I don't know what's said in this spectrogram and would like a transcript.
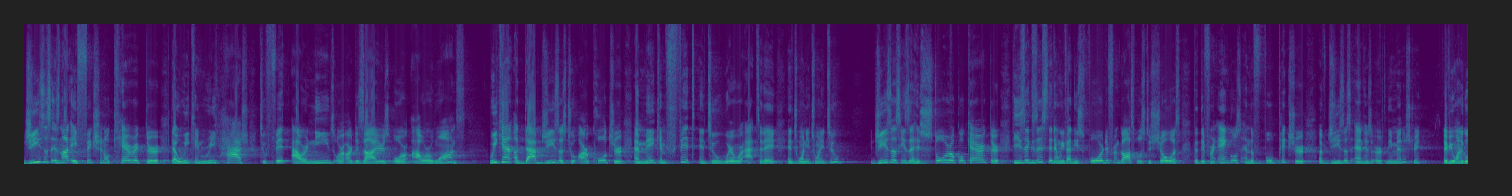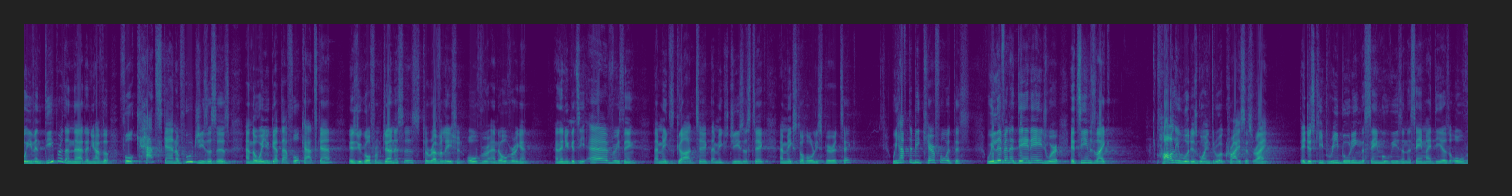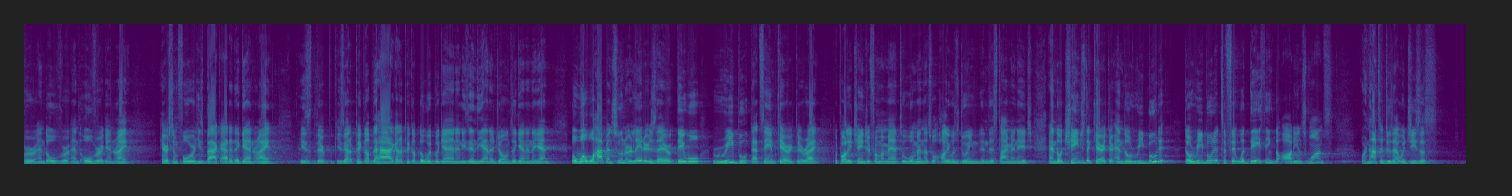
Jesus is not a fictional character that we can rehash to fit our needs or our desires or our wants. We can't adapt Jesus to our culture and make him fit into where we're at today in 2022. Jesus, he's a historical character. He's existed, and we've had these four different gospels to show us the different angles and the full picture of Jesus and his earthly ministry. If you want to go even deeper than that, then you have the full CAT scan of who Jesus is. And the way you get that full CAT scan is you go from Genesis to Revelation over and over again. And then you can see everything that makes God tick, that makes Jesus tick, and makes the Holy Spirit tick. We have to be careful with this. We live in a day and age where it seems like Hollywood is going through a crisis, right? They just keep rebooting the same movies and the same ideas over and over and over again, right? Harrison Ford, he's back at it again, right? He's, there, he's got to pick up the hat, got to pick up the whip again, and he's Indiana Jones again and again. But what will happen sooner or later is they will reboot that same character, right? They'll probably change it from a man to a woman. That's what Hollywood's doing in this time and age. And they'll change the character and they'll reboot it. They'll reboot it to fit what they think the audience wants. We're not to do that with Jesus.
